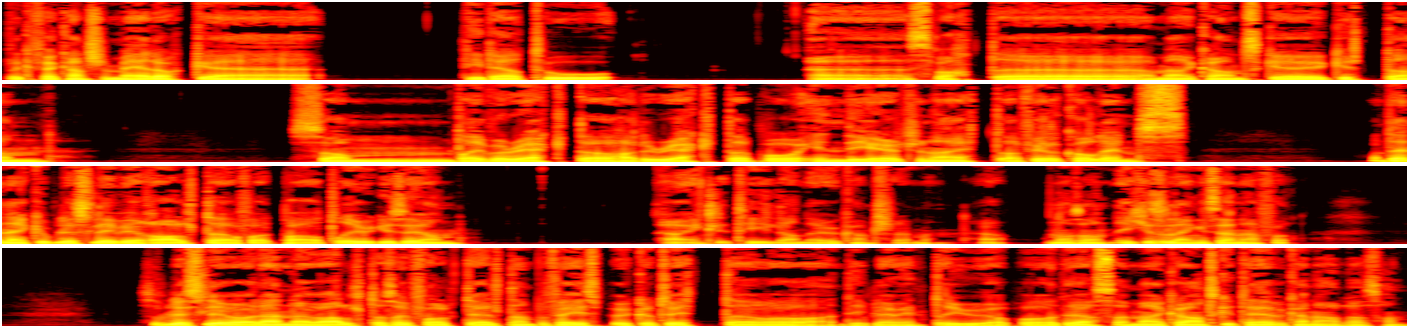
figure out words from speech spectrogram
Dere fikk kanskje med dere de der to eh, svarte amerikanske guttene som drev og reacta hadde reacta på In the Air Tonight av Phil Collins. Og den gikk jo plutselig viralt der for et par-tre uker siden. Ja, egentlig tidligere enn det òg, kanskje, men ja, noe sånt. Ikke så lenge siden, iallfall. Så plutselig var den overalt, og så folk delte den på Facebook og Twitter, og de ble intervjua på diverse amerikanske TV-kanaler og sånn.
